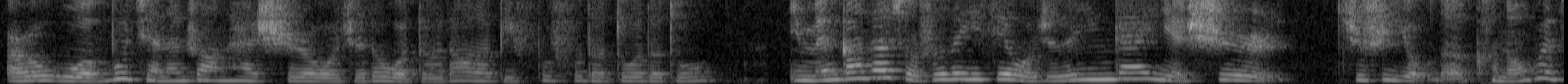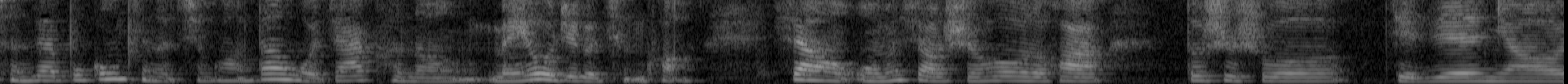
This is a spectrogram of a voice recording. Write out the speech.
而我目前的状态是，我觉得我得到的比付出的多得多。你们刚才所说的一些，我觉得应该也是，就是有的可能会存在不公平的情况，但我家可能没有这个情况。像我们小时候的话。都是说姐姐你要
